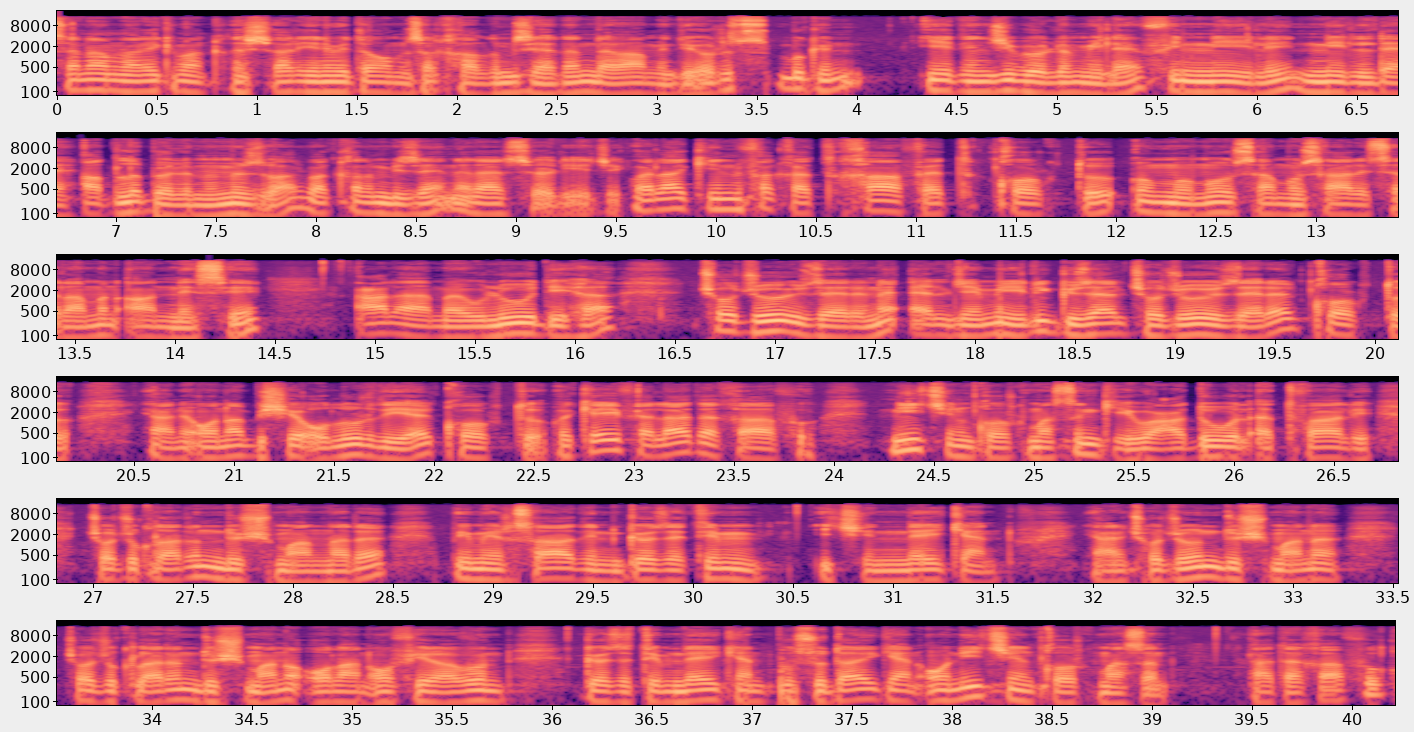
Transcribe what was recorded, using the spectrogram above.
Selamünaleyküm arkadaşlar. Yeni videomuza kaldığımız yerden devam ediyoruz. Bugün 7. bölüm ile Finnili Nil'de adlı bölümümüz var. Bakalım bize neler söyleyecek. Velakin fakat hafet korktu Ummu Musa Musa Aleyhisselam'ın annesi ala mevludiha çocuğu üzerine el cemili güzel çocuğu üzere korktu. Yani ona bir şey olur diye korktu. Ve keyfe la tekhafu. Niçin korkmasın ki ve aduvul etfali çocukların düşmanları bir mirsadin gözetim içindeyken yani çocuğun düşmanı çocukların düşmanı olan o firavun gözetimdeyken pusudayken o niçin korkmasın? La tekhafu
